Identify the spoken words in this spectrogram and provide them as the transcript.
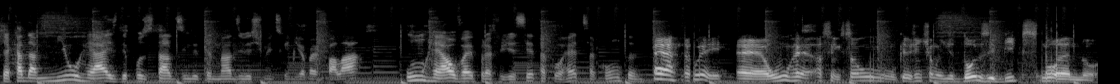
que a cada mil reais depositados em determinados investimentos que a gente já vai falar, um real vai para a FGC, tá correto essa conta? É, é por aí. É, um, assim, são o que a gente chama de 12 bips no ano.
